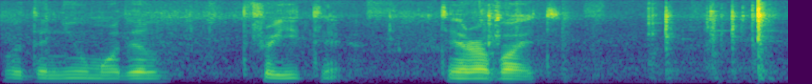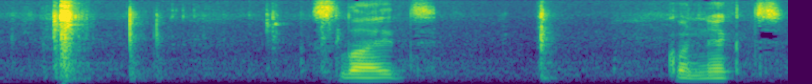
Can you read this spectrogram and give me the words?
with the new model 3 te- terabyte. Slide connect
